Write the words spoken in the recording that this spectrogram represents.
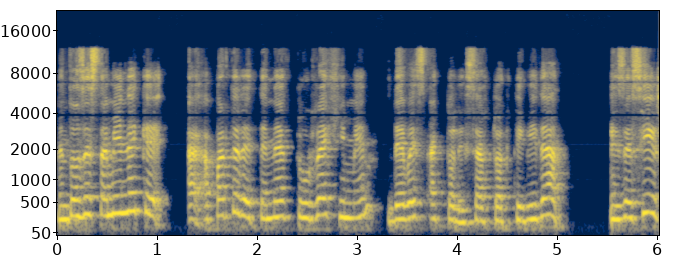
Entonces, también hay que, aparte de tener tu régimen, debes actualizar tu actividad. Es decir,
